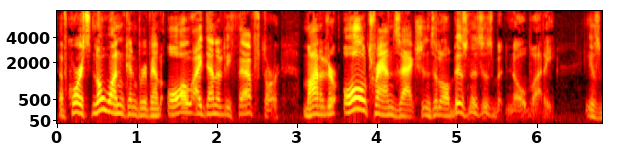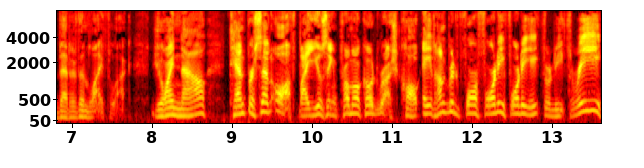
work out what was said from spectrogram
Of course, no one can prevent all identity theft or monitor all transactions at all businesses, but nobody is better than Lifelock. Join now, 10% off by using promo code RUSH. Call 800 440 4833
